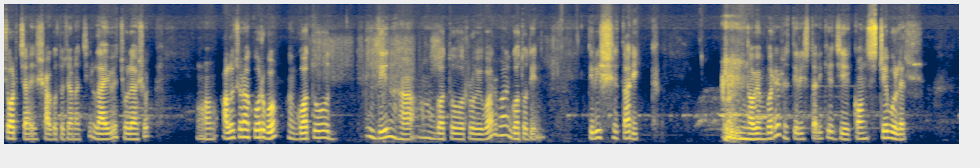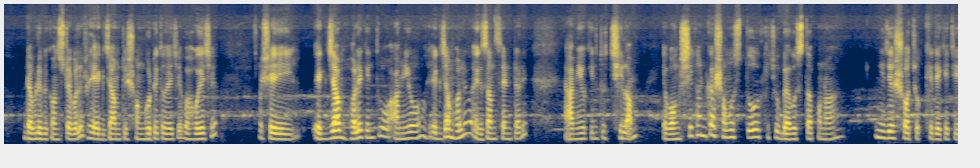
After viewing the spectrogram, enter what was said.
চর্চায় স্বাগত জানাচ্ছি, লাইভে চলে আসুন। আলোচনা করব গত দিন হ্যাঁ গত রবিবার বা গত দিন, তিরিশ তারিখ। নভেম্বরের তিরিশ তারিখে যে কনস্টেবলের ডাব্লিউবি কনস্টেবলের এক্সামটি সংগঠিত হয়েছে বা হয়েছে, সেই এক্সাম হলে কিন্তু আমিও এক্সাম হলে এক্সাম সেন্টারে আমিও কিন্তু ছিলাম এবং সেখানকার সমস্ত কিছু ব্যবস্থাপনা নিজের স্বচক্ষে দেখেছি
